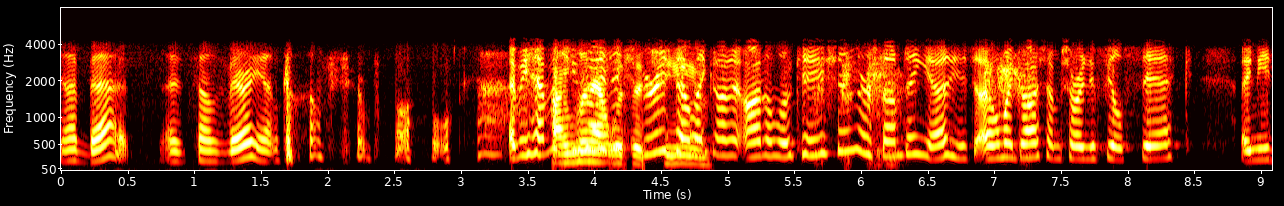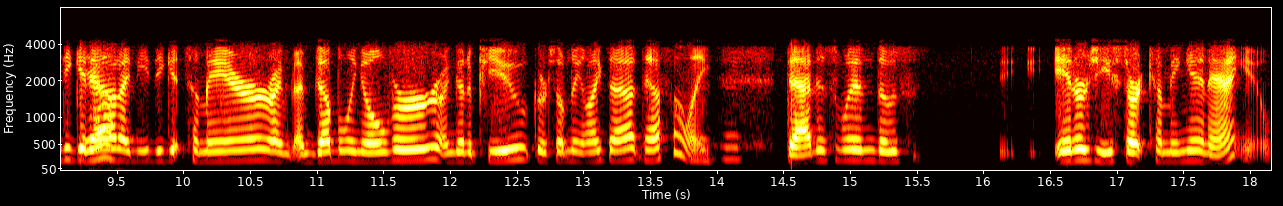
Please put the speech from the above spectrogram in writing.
I bet it sounds very uncomfortable. I mean, haven't I you went guys out with a experienced that like on a, on a location or something? Yeah. You, oh my gosh, I'm starting to feel sick. I need to get Yeah. out. I need to get some air. I'm, I'm doubling over. I'm going to puke or something like that. Definitely, Mm-hmm. that is when those energies start coming in at you.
